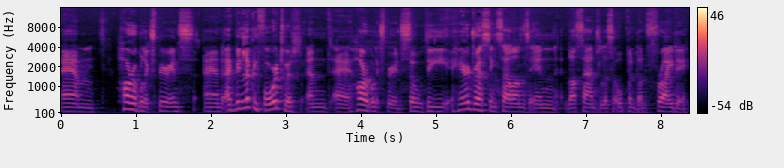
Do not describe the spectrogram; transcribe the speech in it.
um, horrible experience, and I'd been looking forward to it, and uh, horrible experience. So the hairdressing salons in Los Angeles opened on Friday,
